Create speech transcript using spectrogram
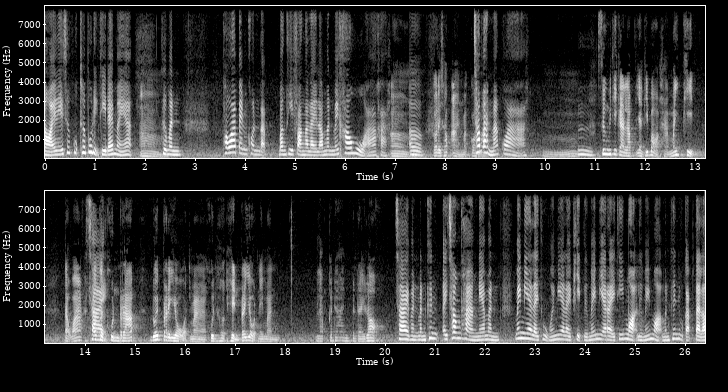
น้อยอันนี้ช่วยพูดช่วยพูดอีกทีได้ไหมอะอ่าคือมัน เพราะว่าเป็นคนแบบบางทีฟังอะไรแล้วมันไม่เข้าหัวอะค่ะอ่าเออ ก็เลยชอบอ่านมากกว่าชอบอ่านมากกว่าอืมอืมซึ่งวิธีการรับอย่างที่บอกค่ะไม่ผิด แต่ว่าใช่ถ้าเกิดคุณรับด้วยประโยชน์มาคุณเห็นประโยชน์ในมัน รับก็ได้ไม่เป็นไรหรอก ใช่มันมันขึ้นไอช่องทางเนี้ยมันไม่มีอะไรถูกไม่มีอะไรผิด หรือไม่มีอะไรที่เหมาะหรือไม่เหมาะมันขึ้นอยู่กับแต่ละ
